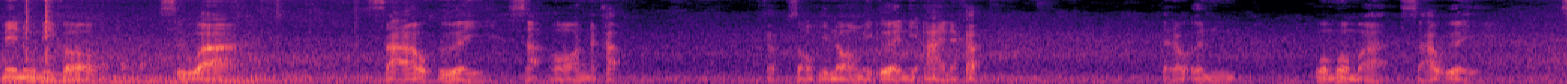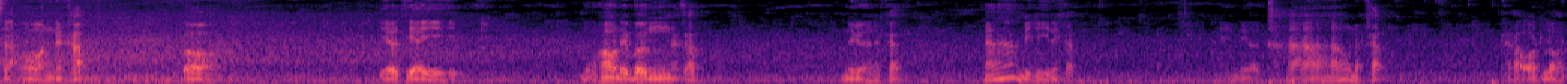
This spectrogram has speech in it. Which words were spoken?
เมนูนี้ก็ชื่อว่า สาวเอื่อยสะออนนะครับกับสองพี่น้องนี่เอื่อยนี่อ้ายนะครับ แต่เราเอิญร่วมร่วมๆว่าสาวเอื่อยสะออนนะครับ ก็ เดี๋ยวที่ไอหมูเฮ้าได้เบิ้งนะครับ เนื้อนะครับน้ามีดีนะครับเนื้อขาวนะครับขาวออดหลอด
